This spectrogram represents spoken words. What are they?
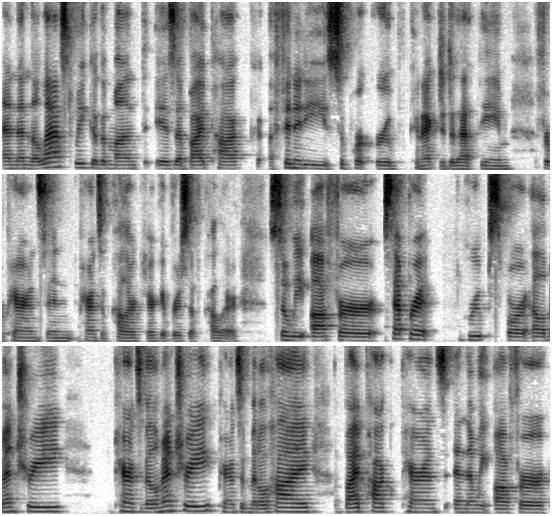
And then the last week of the month is a BIPOC affinity support group connected to that theme for parents and parents of color, caregivers of color. So we offer separate groups for elementary, parents of elementary, parents of middle high, BIPOC parents, and then we offer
